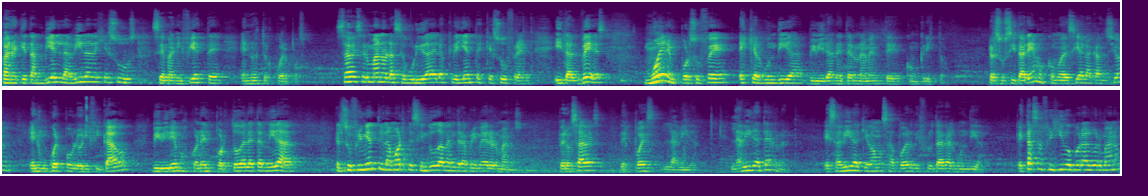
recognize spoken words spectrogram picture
para que también la vida de Jesús se manifieste en nuestros cuerpos. ¿Sabes, hermano? La seguridad de los creyentes que sufren y tal vez mueren por su fe es que algún día vivirán eternamente con Cristo. Resucitaremos, como decía la canción, en un cuerpo glorificado, viviremos con Él por toda la eternidad. El sufrimiento y la muerte sin duda vendrá primero, hermanos, pero sabes, después la vida, la vida eterna, esa vida que vamos a poder disfrutar algún día. ¿Estás afligido por algo, hermano?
